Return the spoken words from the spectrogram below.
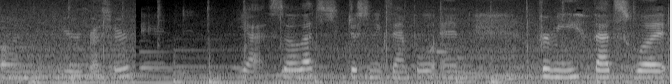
on your aggressor yeah so that's just an example and for me that's what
